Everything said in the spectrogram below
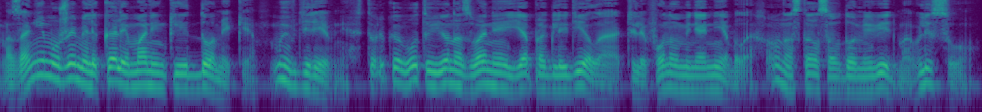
За ним уже мелькали маленькие домики. Мы в деревне. Только вот ее название я проглядел, а телефона у меня не было. Он остался в доме ведьмы, в лесу.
